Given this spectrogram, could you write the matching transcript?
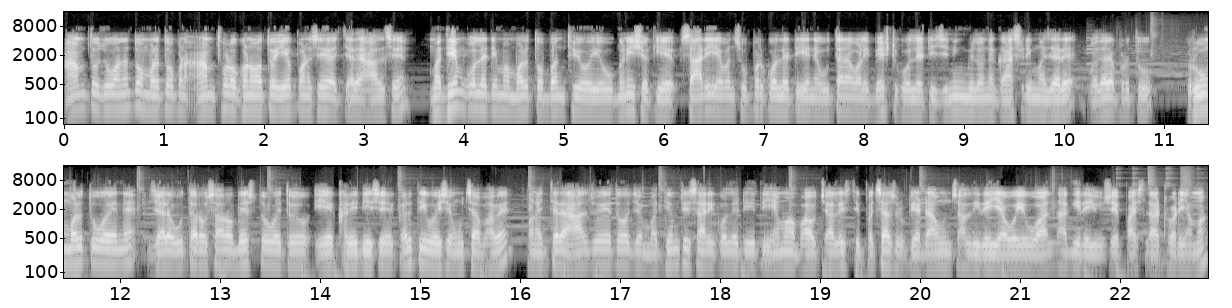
આમ તો જોવા નતો મળતો, પણ આમ થોડો ઘણો હતો એ પણ છે, અત્યારે હાલ છે. મધ્યમ ક્વોલિટીમાં મળતો બંધ થયો એવું ગણી શકીએ. સારી એવન સુપર ક્વોલિટી અને ઉતારાવાળી બેસ્ટ ક્વોલિટી જીનિંગ મિલોને ઘાસડીમાં જ્યારે વધારે પડતું રૂ મળતું હોય ને, જ્યારે ઉતારો સારો બેસતો હોય તો એ ખરીદી છે, કરતી હોય છે ઊંચા ભાવે. પણ અત્યારે હાલ જોઈએ તો જે મધ્યમથી સારી ક્વોલિટી હતી, એમાં ભાવ ચાલીસથી પચાસ રૂપિયા ડાઉન ચાલી રહ્યા હોય એવું હાલ લાગી રહ્યું છે પાછલા અઠવાડિયામાં.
